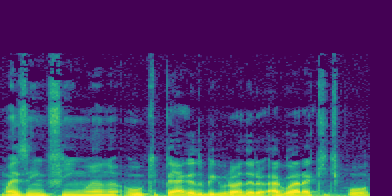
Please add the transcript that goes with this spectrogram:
Mas enfim, mano, o que pega do Big Brother agora é que, tipo,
